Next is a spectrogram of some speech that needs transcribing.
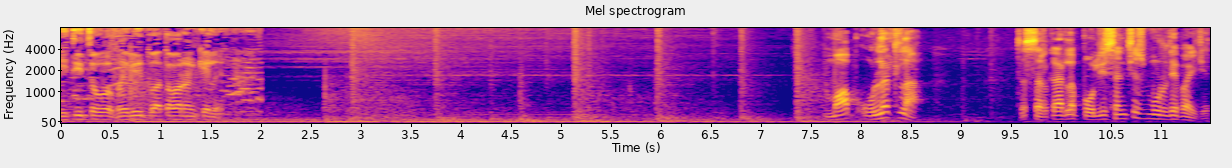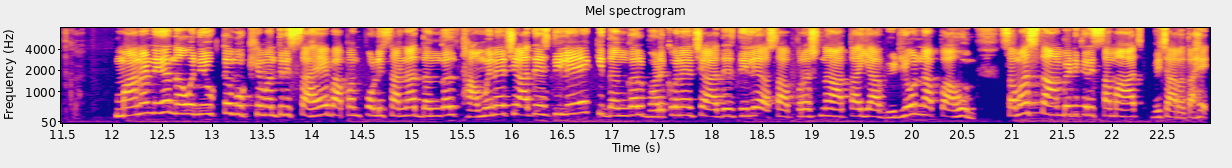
भीतीचं व भयभीत वातावरण केलंय. मॉप उलटला तर सरकारला पोलिसांचेच मुर्दे पाहिजेत का? माननीय नवनियुक्त मुख्यमंत्री साहेब आपण पोलिसांना दंगल थांबवण्याचे आदेश दिले की दंगल भडकवण्याचे आदेश दिले असा प्रश्न आता या व्हिडिओना पाहून समस्त आंबेडकरी समाज विचारत आहे.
